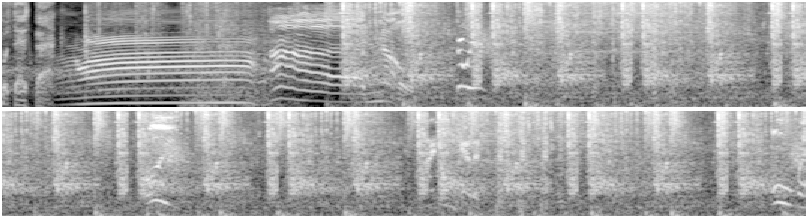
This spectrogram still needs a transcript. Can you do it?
Put that back. Uh, no. I don't get it. Oh my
